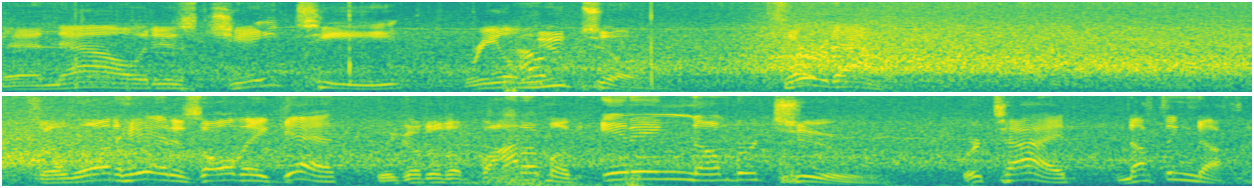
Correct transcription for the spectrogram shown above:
And now it is JT Realmuto. Third out. So one hit is all they get. We go to the bottom of inning number two. We're tied, nothing, nothing.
